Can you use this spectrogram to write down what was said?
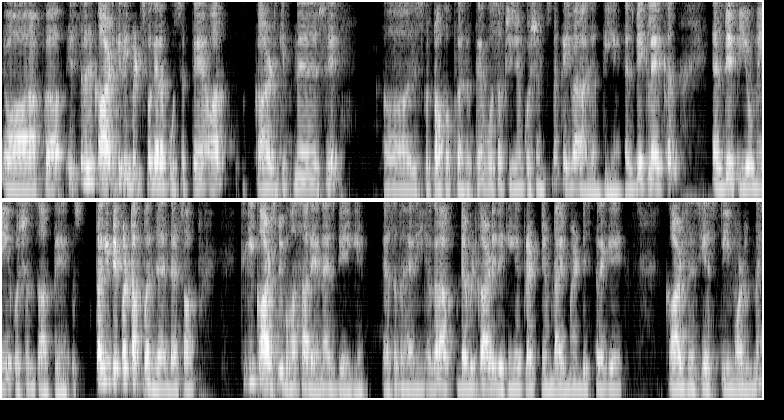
और आपका इस तरह से कार्ड की लिमिट्स वगैरह पूछ सकते हैं और कार्ड कितने से इसको टॉप अप कर सकते हैं, वो सब चीज़ें क्वेश्चंस में कई बार आ जाती हैं। S B I clerical S B I P O में ये क्वेश्चन आते हैं। उस, ताकि पेपर टफ बन जाए दैट्स ऑल क्योंकि कार्ड्स भी बहुत सारे हैं ना एस बी आई के, ऐसा तो है नहीं। अगर आप डेबिट कार्ड ही देखेंगे प्लेटिनियम डायमंड इस तरह के कार्ड्स हैं सी एस पी मॉडल में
